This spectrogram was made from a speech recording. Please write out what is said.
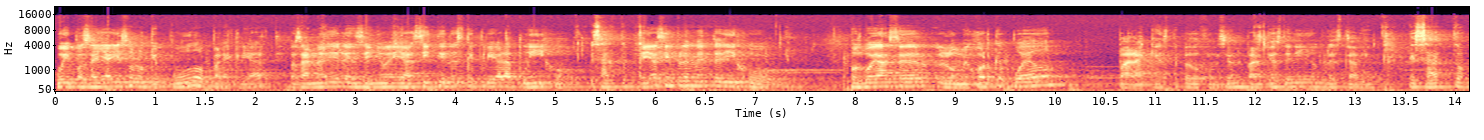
Güey, pues ella hizo lo que pudo para criarte. O sea, nadie le enseñó a ella, así tienes que criar a tu hijo. Exacto. Ella simplemente dijo, pues voy a hacer lo mejor que puedo para que este pedo funcione, para que este niño crezca bien. Exacto.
